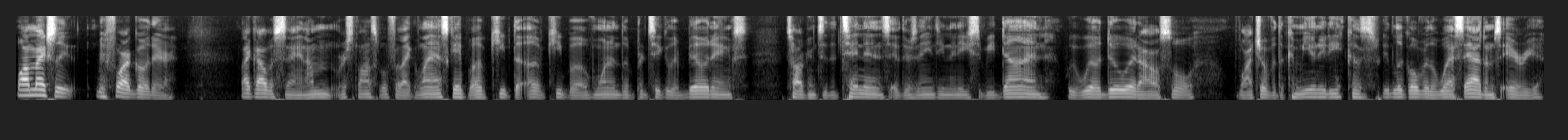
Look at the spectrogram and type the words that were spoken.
Well, I'm actually, before I go there, like I was saying, I'm responsible for like landscape upkeep, the upkeep of one of the particular buildings, talking to the tenants. If there's anything that needs to be done, we will do it. I also watch over the community because we look over the West Adams area.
